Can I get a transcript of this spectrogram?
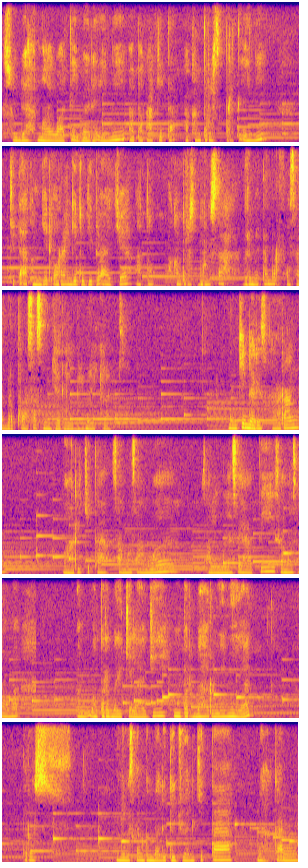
sudah melewati ibadah ini apakah kita akan terus seperti ini? Kita akan menjadi orang yang gitu-gitu aja atau akan terus berusaha bermetamorfosa berproses menjadi lebih baik lagi? Mungkin dari sekarang mari kita sama-sama saling menasehati sama-sama memperbaiki lagi memperbarui niat terus menuliskan kembali tujuan kita bahkan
